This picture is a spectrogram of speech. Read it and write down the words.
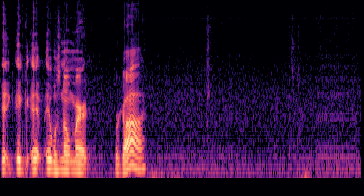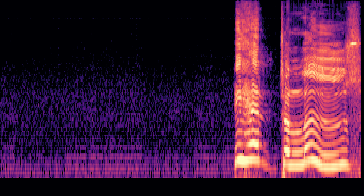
it, it, it was no merit for God. He had to lose,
